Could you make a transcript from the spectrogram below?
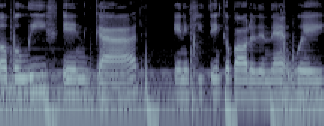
a belief in God, and if you think about it in that way,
